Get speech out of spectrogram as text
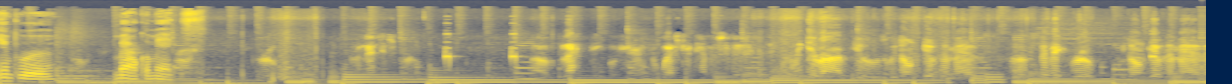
Emperor Malcolm X. Western Hemisphere. We give our views. We don't give them as a civic group. We don't give them as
